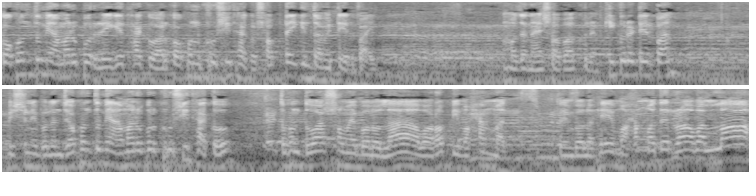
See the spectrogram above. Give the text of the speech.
কখন তুমি আমার উপর রেগে থাকো আর কখন খুশি থাকো, সবটাই কিন্তু আমি টের পাই। মজা নাই কি করে টের পান? বলেন যখন তুমি আমার উপর খুশি থাকো তখন দোয়ার সময় বলো, লা মোহাম্মদ। তুমি বলো, হে মোহাম্মদের রব আল্লাহ।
